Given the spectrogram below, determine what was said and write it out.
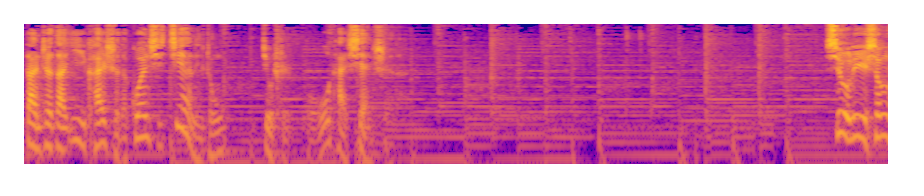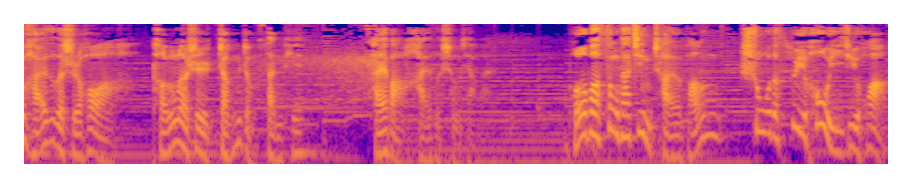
但这在一开始的关系建立中，就是不太现实的。秀丽生孩子的时候啊，疼了是整整三天，才把孩子生下来。婆婆送她进产房说的最后一句话，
